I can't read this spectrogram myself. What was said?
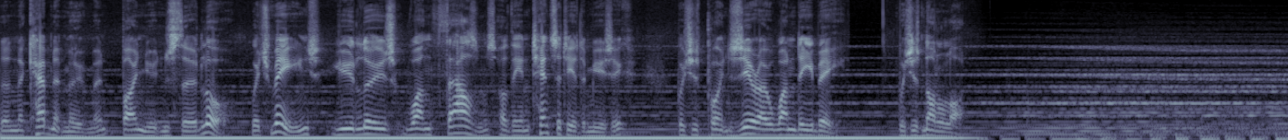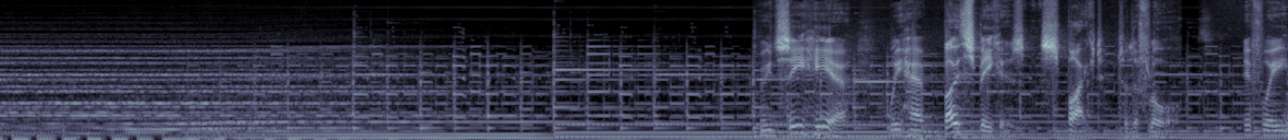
than the cabinet movement by Newton's third law, which means you lose one thousandth of the intensity of the music, which is 0.01 dB, which is not a lot. See here we have both speakers spiked to the floor. If we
